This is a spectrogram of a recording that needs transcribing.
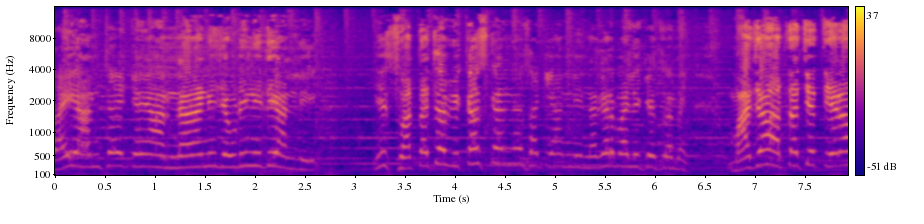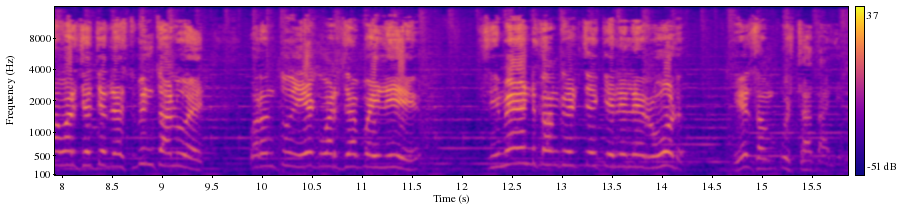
ताई आमच्या इथे आमदारांनी जेवढी निधी आणली ही स्वतःचा विकास करण्यासाठी आणली नगरपालिकेचं नाही. माझ्या आताचे तेरा वर्षाचे डस्टबिन चालू आहेत परंतु एक वर्षा पहिले सिमेंट कॉन्क्रीटचे केलेले रोड हे संपुष्टात आले.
